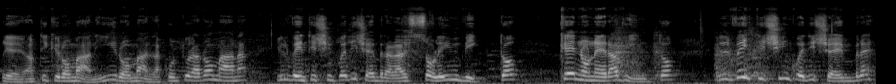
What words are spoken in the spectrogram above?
eh, antichi romani, i romani, la cultura romana, il 25 dicembre era il sole invicto che non era vinto. Il 25 dicembre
